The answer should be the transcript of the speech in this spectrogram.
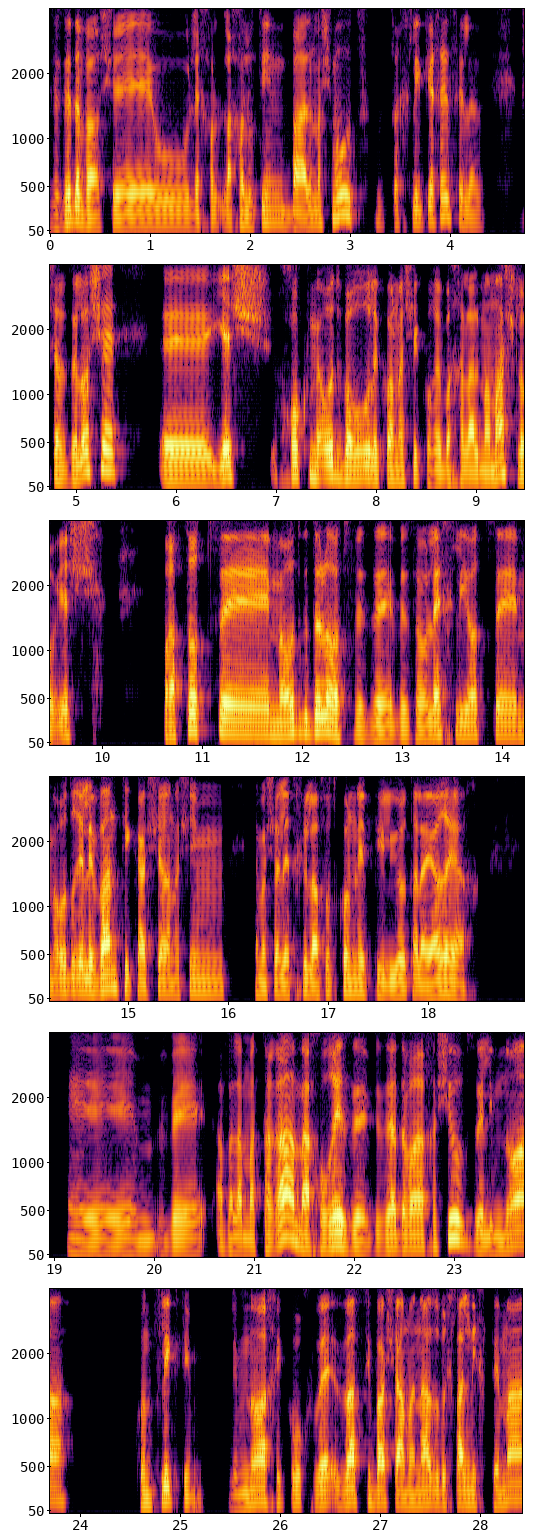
וזה דבר שהוא לחלוטין בעל משמעות, צריך להתייחס אליו. עכשיו, זה לא שיש חוק מאוד ברור לכל מה שקורה בחלל, ממש לא. יש פרצות uh, מאוד גדולות, וזה, וזה הולך להיות uh, מאוד רלוונטי כאשר אנשים למשל יתחילו לעשות כל מיני פעילויות על הירח. Uh, ו, אבל המטרה מאחורי זה, וזה הדבר החשוב, זה למנוע קונפליקטים, למנוע חיכוך. זה, זו הסיבה שהאמנה הזו בכלל נחתמה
